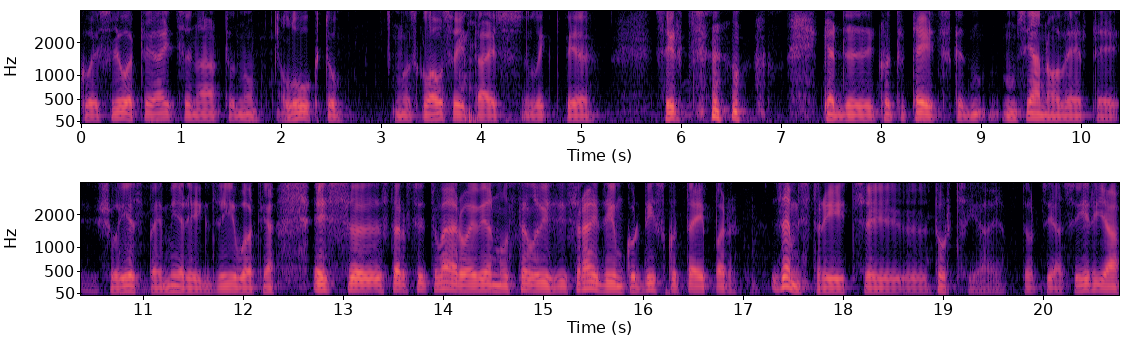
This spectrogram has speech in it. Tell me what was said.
ko es ļoti aicinātu, nu, lūgtu mūsu klausītājus likt pie sirds, kad, eh, ko tu teici, kad mums jānovērtē šo iespēju mierīgi dzīvot. Jā. Es, eh, starp citu, vēroju vienu mūsu televīzijas raidījumu, kur diskutēja par zemestrīci eh, Turcijā, jā. Turcijā, Sīrijā.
